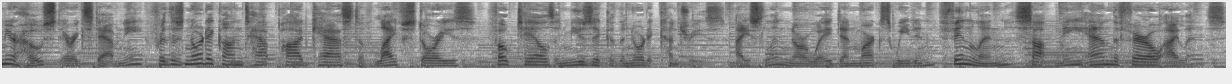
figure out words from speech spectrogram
I'm your host, Eric Stavney, for this Nordic on Tap podcast of life stories, folk tales, and music of the Nordic countries Iceland, Norway, Denmark, Sweden, Finland, Sapmi, and the Faroe Islands,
